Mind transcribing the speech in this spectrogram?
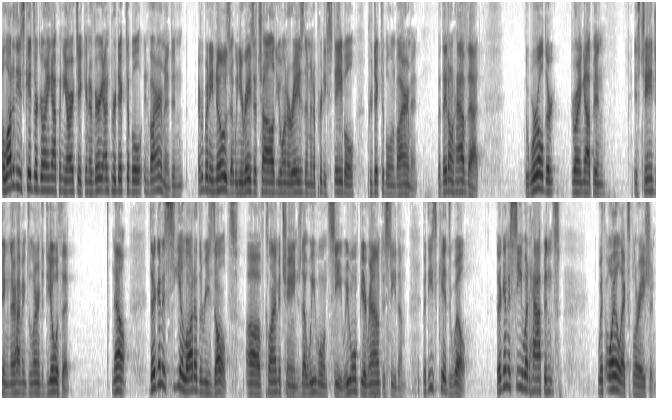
a lot of these kids are growing up in the Arctic in a very unpredictable environment, and everybody knows that when you raise a child, you want to raise them in a pretty stable, predictable environment but they don't have that. The world they're growing up in is changing, and they're having to learn to deal with it. Now, they're going to see a lot of the results of climate change that we won't see. We won't be around to see them, but these kids will. They're going to see what happens with oil exploration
